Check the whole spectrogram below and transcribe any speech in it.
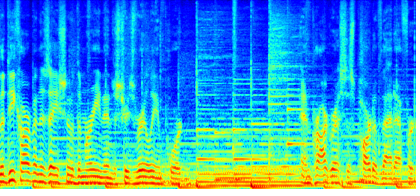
The decarbonization of the marine industry is really important, and progress is part of that effort.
